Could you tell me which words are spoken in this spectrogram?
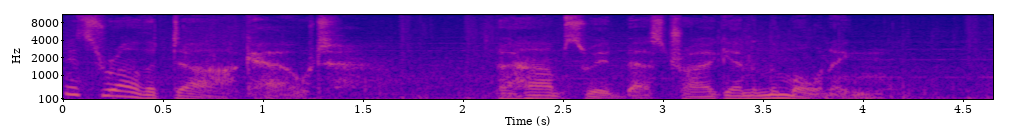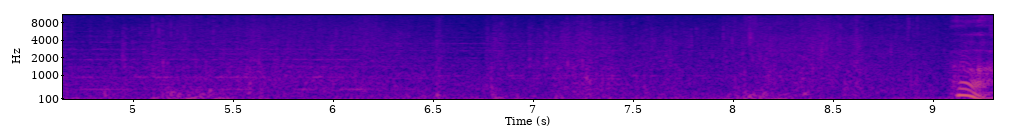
It's rather dark out. Perhaps we'd best try again in the morning. Huh.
